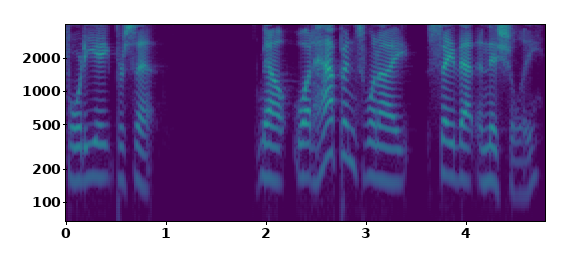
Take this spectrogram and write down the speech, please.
48%. Now, what happens when I say that initially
